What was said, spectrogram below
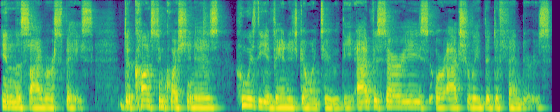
in the cyberspace. The constant question is who is the advantage going to, the adversaries or actually the defenders?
